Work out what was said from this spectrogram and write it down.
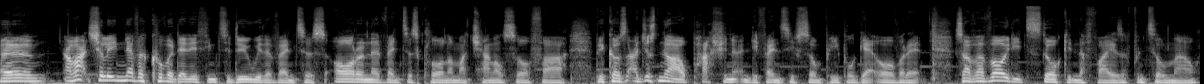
Um, I've actually never covered anything to do with Aventus or an Aventus clone on my channel so far because I just know how passionate and defensive some people get over it. So I've avoided stoking the fires up until now.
